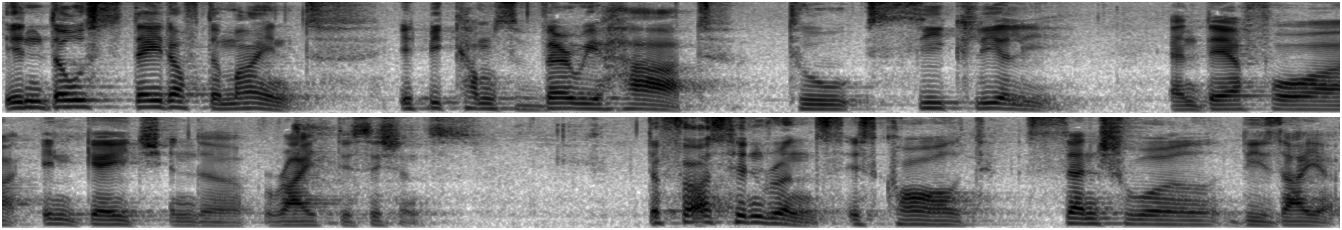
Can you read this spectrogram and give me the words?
In those state of the mind, it becomes very hard to see clearly and therefore engage in the right decisions. The first hindrance is called sensual desire.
